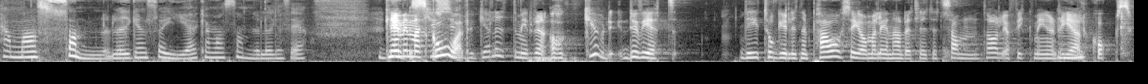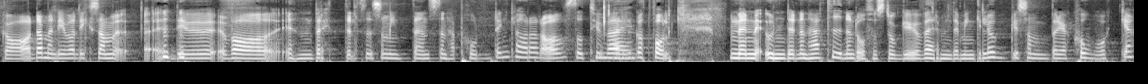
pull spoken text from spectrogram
Kan man sannoliken säga, kan man sannoliken säga. Gud, Nej men man kan ju suga lite mer på den. Åh gud, du vet. Vi tog ju en liten paus och jag och Malena hade ett litet samtal. Jag fick mig en rejäl Mm. kockskada men det var liksom eh, Det var en berättelse som inte ens den här podden klarar av så tyvärr Nej. gott folk. Men under den här tiden då så stod jag och värmde min glögg som började koka.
